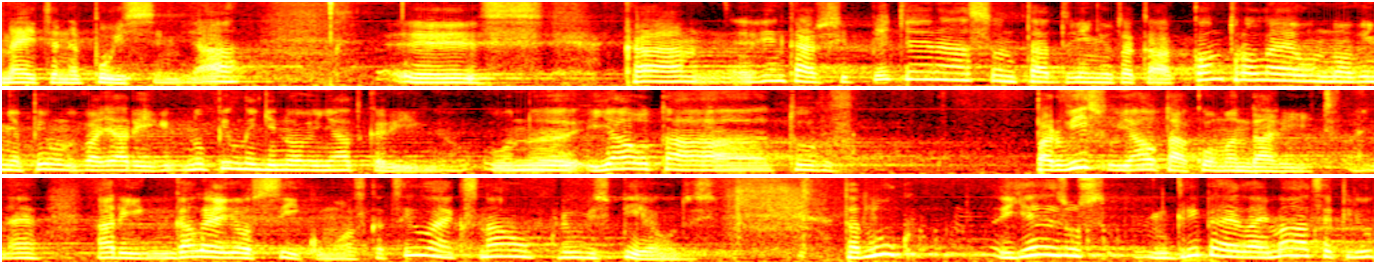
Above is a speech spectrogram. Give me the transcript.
meitene puisim. Jā. E, ka vienkārši pieķērās un tad viņu kontrolē un no viņa piln, vai arī nu, pilnīgi no viņa atkarīga. Un eh, jautā tur par visu, jautā, ko man darīt. arī galējos sīkumos, ka cilvēks nav kļuvis pieaudzis. Tad lūk, Jēzus gribēja, lai mācekļi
